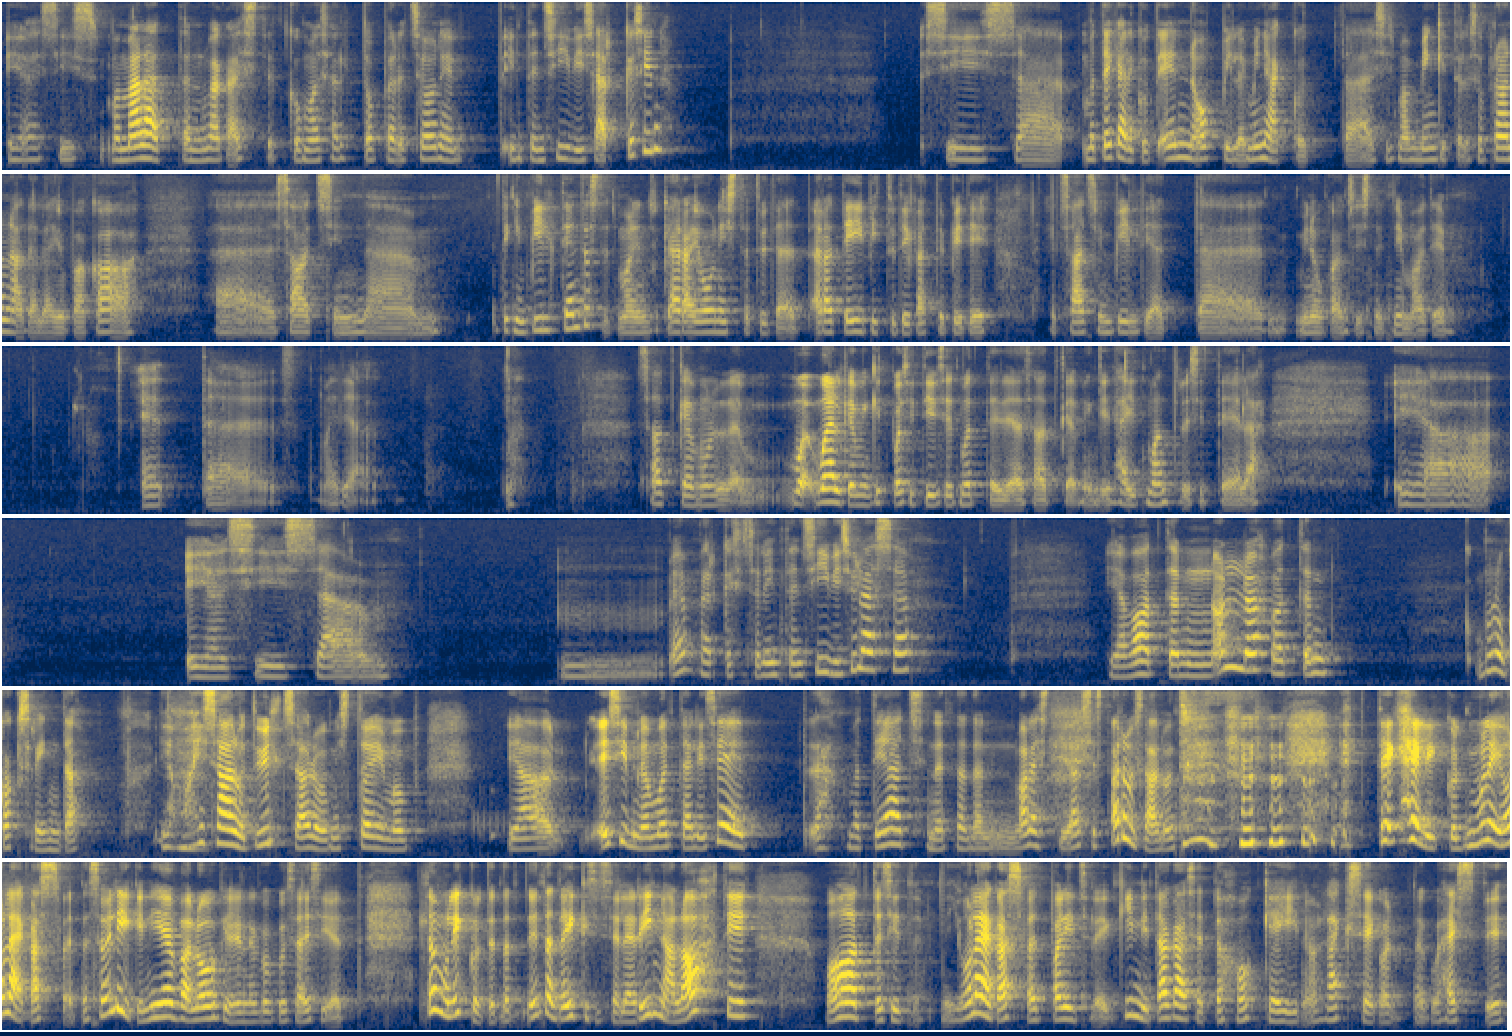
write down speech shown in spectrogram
ja siis ma mäletan väga hästi, et kui ma sealt operatsioonilt intensiivis ärkasin, siis äh, ma tegelikult enne opile minekut äh,, siis ma mingitele sõbrannadele juba ka äh, saatsin äh,, tegin pilti endast, et ma olin niisugune ära joonistatud ja ära teibitud igatepidi, et saatsin pildi, et äh, minuga on siis nüüd niimoodi. et äh, ma ei tea, noh, saatke mulle, mõelge mingeid positiivseid mõtteid ja saatke mingeid häid mantrasid teele ja, ja siis ähm, mm, jah, ärkasin seal intensiivis ülesse ja vaatan alla, vaatan, mul on kaks rinda. Ja ma ei saanud üldse aru, mis toimub. ja esimene mõte oli see, et noh, ma teadsin, et nad on valesti asjast aru saanud. Et tegelikult mul ei ole kasve, et noh, see oligi nii ebaloogiline kogu see asi, et loomulikult, et nad, nüüd nad lõikasid selle rinna lahti, vaatasid, ei ole kasvet, panid selle kinni tagasi, et noh, okei okay,, noh, läks seekord nagu hästi.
